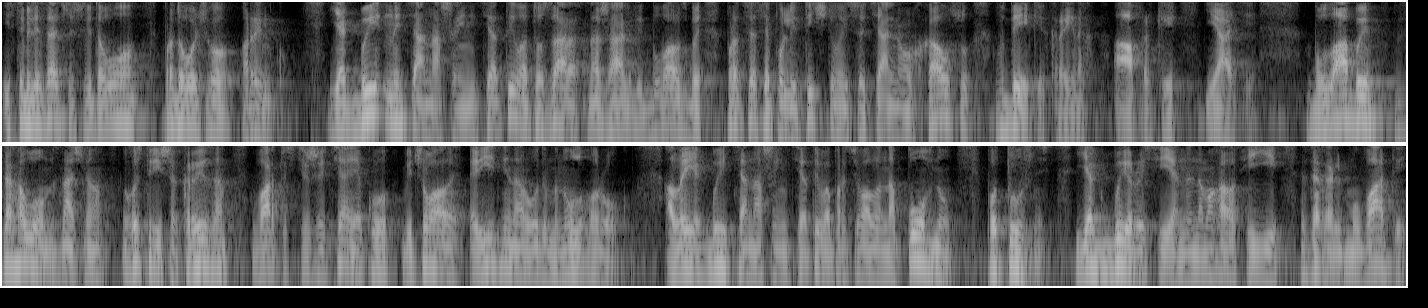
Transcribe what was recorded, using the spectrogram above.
і стабілізацію світового продовольчого ринку. Якби не ця наша ініціатива, то зараз, на жаль, відбувались би процеси політичного і соціального хаосу в деяких країнах Африки і Азії. Була би загалом значно гостріша криза вартості життя, яку відчували різні народи минулого року. Але якби ця наша ініціатива працювала на повну потужність, якби Росія не намагалася її загальмувати,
